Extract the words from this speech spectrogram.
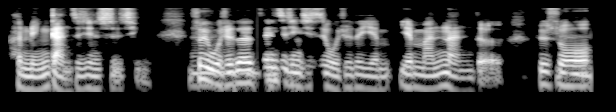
很敏感这件事情。所以我觉得这件事情其实我觉得也也蛮难的，就是说。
